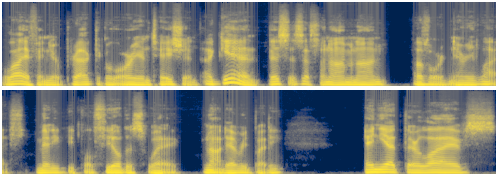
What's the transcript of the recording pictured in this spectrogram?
life and your practical orientation. Again, this is a phenomenon of ordinary life. Many people feel this way, not everybody. And yet their lives,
